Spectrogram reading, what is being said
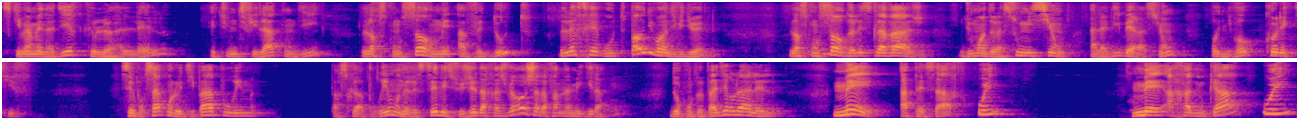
Ce qui m'amène à dire que le Hallel est une fila qu'on dit lorsqu'on sort, mais avec doute, le chérout, pas au niveau individuel. Lorsqu'on sort de l'esclavage, du moins de la soumission à la libération, au niveau collectif. C'est pour ça qu'on ne le dit pas à Purim. Parce qu'à Purim, on est resté les sujets d'Achashverosh à la fin de la Megillah. Donc on ne peut pas dire le Hallel. Mais à Pessah, oui. Mais à Hanouka, oui.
